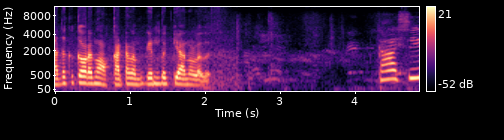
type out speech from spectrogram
അതൊക്കെ കുറേ നോക്കാട്ടെ നമുക്ക് എന്തൊക്കെയാന്നുള്ളത്. കാശി?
